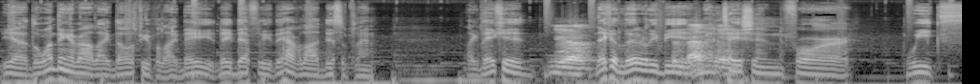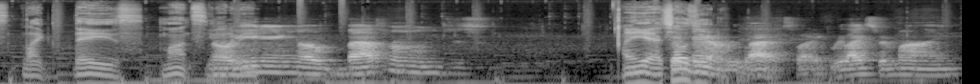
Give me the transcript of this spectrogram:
yeah. The one thing about like those people, like they they definitely they have a lot of discipline. Like they could Yeah, they could literally be in That's it. meditation for weeks, like days, months. You know no what I mean? eating, no bathroom, just And yeah, it shows you. relax, like relax your mind.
